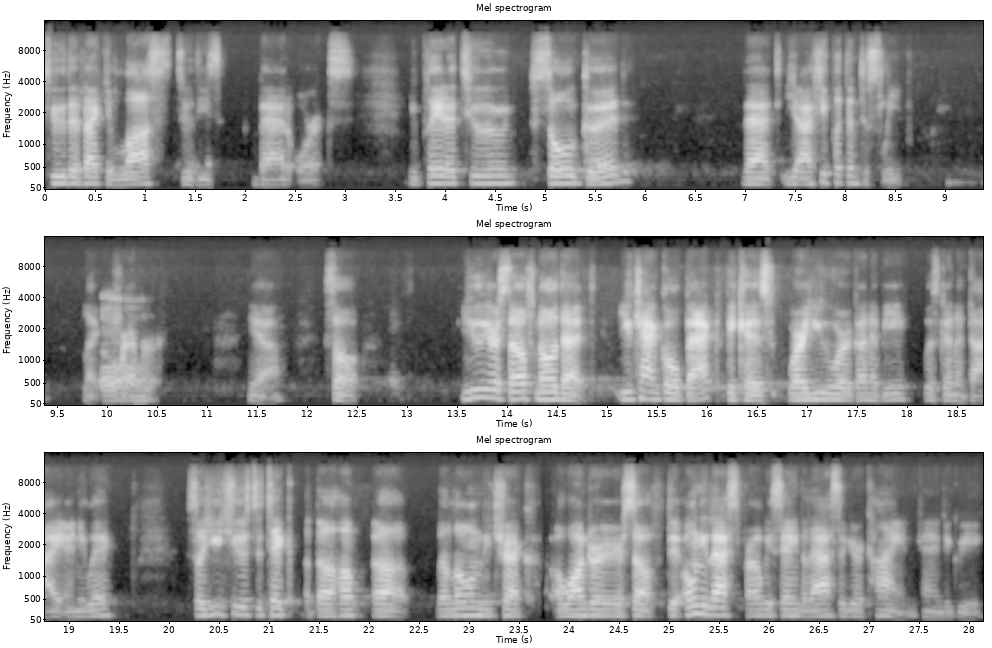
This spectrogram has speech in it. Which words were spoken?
to the fact you lost to these bad orcs you played a tune so good that you actually put them to sleep like Oh. forever yeah so you yourself know that you can't go back because where you were gonna be was gonna die anyway so you choose to take the hump, uh, the lonely trek, a wanderer yourself, the only last, probably saying the last of your kind, kind of degree.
